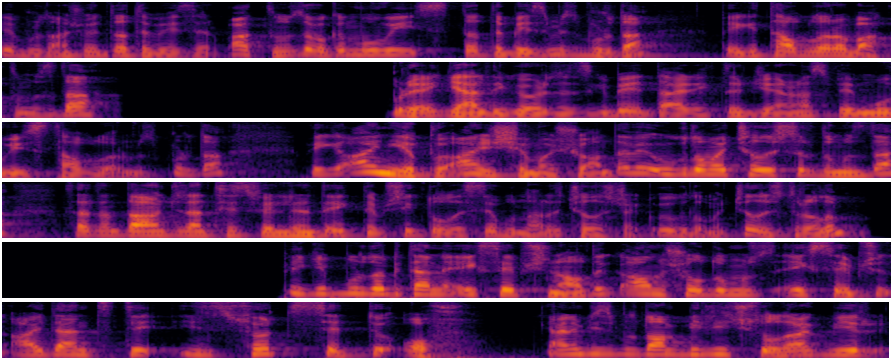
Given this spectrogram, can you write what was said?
Ve buradan şöyle database'lere baktığımızda bakın Movies database'imiz burada. Peki tablolara baktığımızda buraya geldi gördüğünüz gibi Director, Generals ve Movies tablolarımız burada. Peki aynı yapı, aynı şema şu anda ve uygulama çalıştırdığımızda zaten daha önceden test verilerini de eklemiştik. Dolayısıyla bunlar da çalışacak. Uygulamayı çalıştıralım. Peki burada bir tane exception aldık. Almış olduğumuz exception identity insert set to off. Yani biz buradan bilinçli olarak bir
